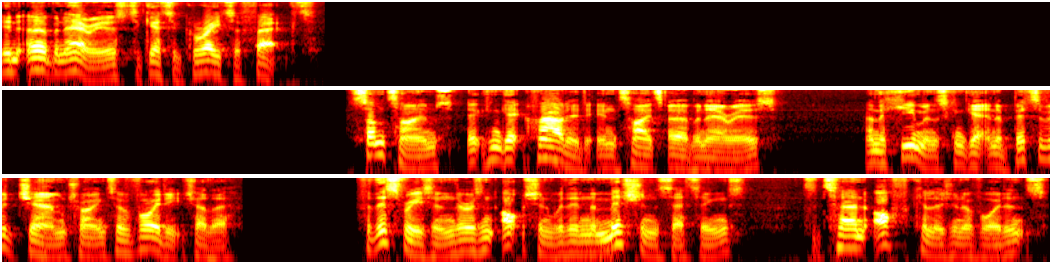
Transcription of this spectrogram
in urban areas to get a great effect. Sometimes it can get crowded in tight urban areas, and the humans can get in a bit of a jam trying to avoid each other. For this reason, there is an option within the mission settings to turn off collision avoidance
